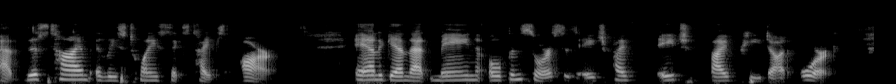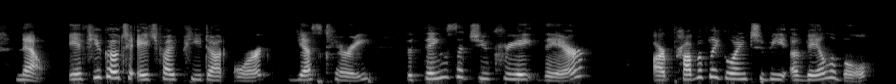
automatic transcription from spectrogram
At this time, at least 26 types are. And again, that main open source is h5p.org. Now, if you go to h5p.org, yes, Terry, the things that you create there are probably going to be available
